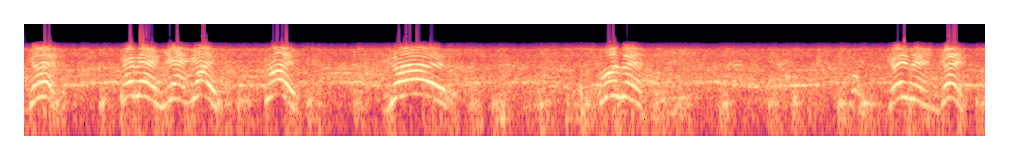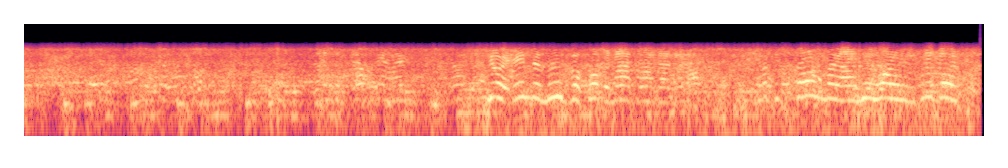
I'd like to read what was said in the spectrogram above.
Good. Good man. Yeah, good. Good. Good. Come on, man. Good man. Good. You were in the mood before the knock. What the phone, man? I knew what to was doing.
